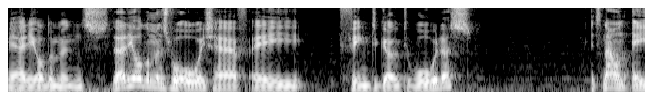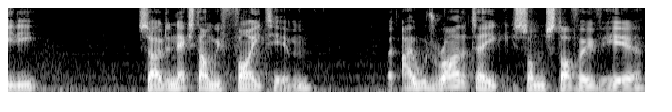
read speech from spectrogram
Yeah, the Ottomans. The, the Ottomans will always have a thing to go to war with us. It's now on 80. So the next time we fight him, but I would rather take some stuff over here,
